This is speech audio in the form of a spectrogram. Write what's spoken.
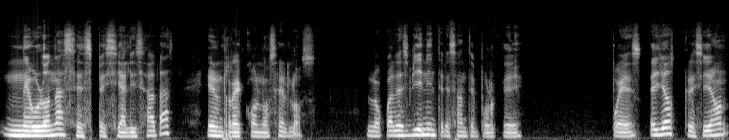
neuronas especializadas en reconocerlos. Lo cual es bien interesante porque, pues, ellos crecieron,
